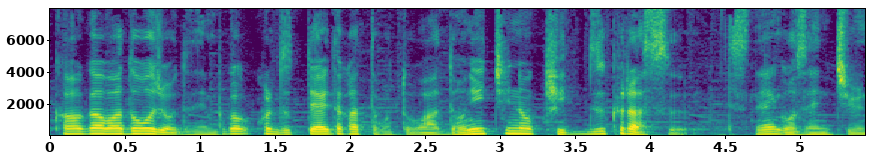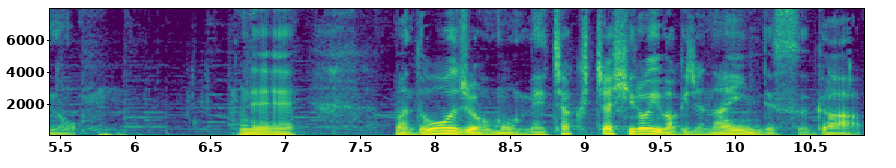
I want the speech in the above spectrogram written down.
深川道場でね僕はこれずっとやりたかったことは土日のキッズクラスですね午前中の。で、まあ、道場もめちゃくちゃ広いわけじゃないんですが、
